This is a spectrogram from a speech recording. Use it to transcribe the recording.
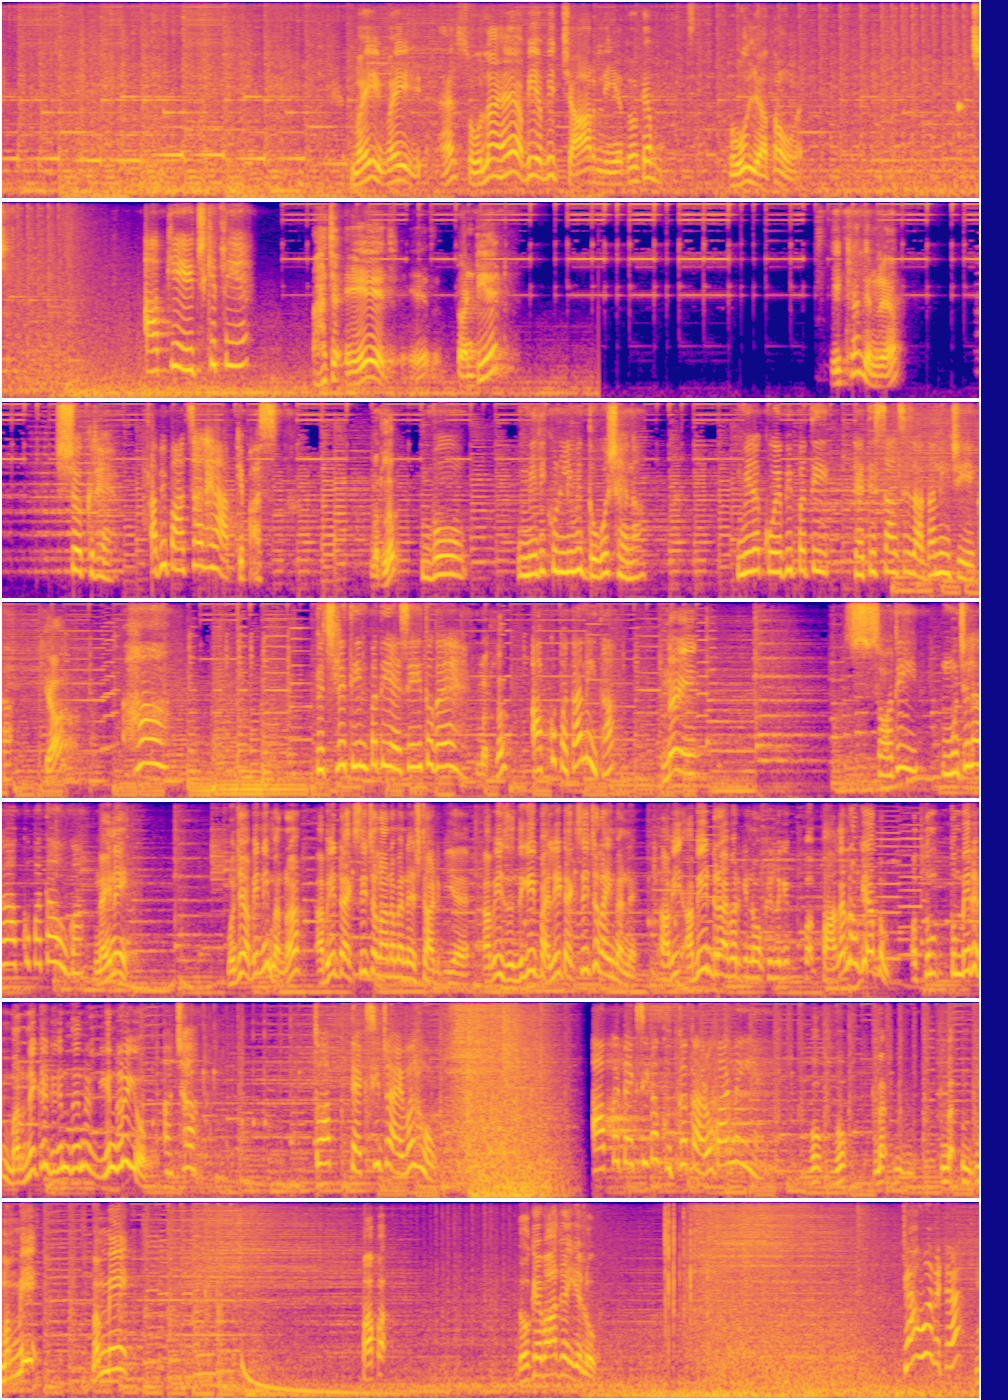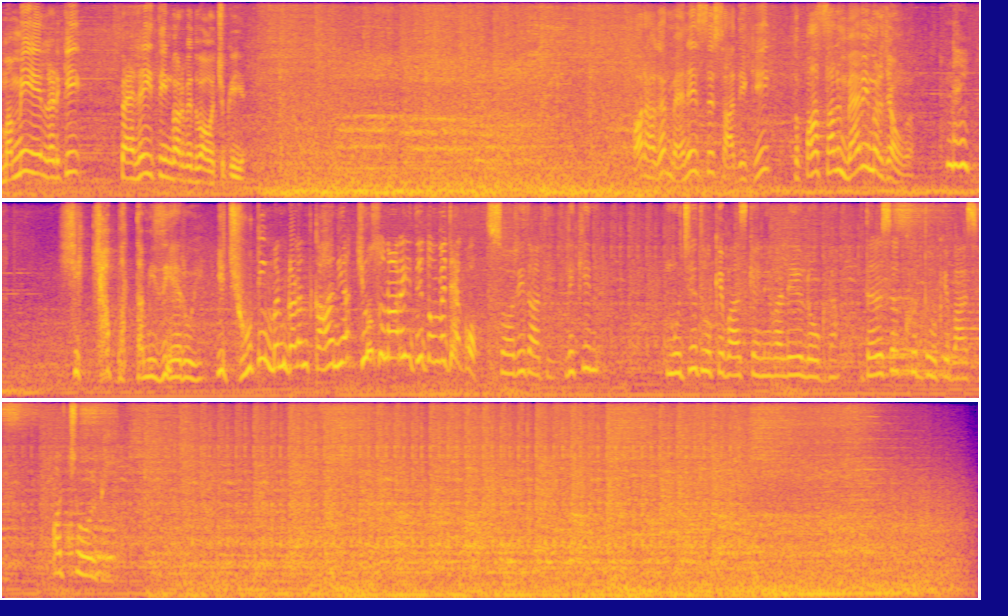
वही वही है सोलह है अभी अभी चार लिए तो क्या भूल जाता हूँ मैं। आपकी एज कितनी है? अच्छा एज ट्वेंटी एट ये क्या गिन रहे हैं आप? शुक्र है अभी पाँच साल है आपके पास। मतलब? वो मेरी कुंडली में दोष है ना। मेरा कोई भी पति तैतीस साल से ज़्यादा नहीं जिएगा क्या? हाँ। पिछले तीन पति ऐसे ही तो गए हैं। मतलब? आपको पता नहीं था? नहीं। सॉरी मुझे लगा आपको पता होगा। नहीं नहीं। मुझे अभी नहीं मरना। अभी टैक्सी चलाना मैंने स्टार्ट किया है। अभी ज़िंदगी पहली टैक्सी चलाई मैंने। अभी अभी ड्राइवर की नौकरी लगी। पागल हो क्या तुम? और तुम तुम मेरे मरने के गिन गिन रही हो? अच्छा तो आप टैक्सी ड्राइवर हो। आपका टैक्सी का खुद का कारोबार नहीं है। वो वो मैं, मैं, मम्मी मम्मी। पापा धोखेबाज हैं ये लोग। क्या हुआ बेटा? मम्मी ये लड़की पहले ही तीन बार विधवा हो चुकी है। और अगर मैंने इससे शादी की तो पाँच साल में मैं भी मर जाऊँगा। नहीं ये क्या बदतमीजी है रूही ये झूठी मनगढ़ंत कहानियाँ क्यों सुना रही थी तुम विजय को? सॉरी दादी, लेकिन मुझे धोखेबाज कहने वाले ये लोग ना दरअसल खुद धोखेबाज हैं और चोर भी।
